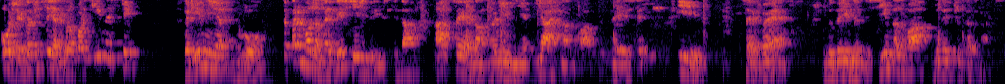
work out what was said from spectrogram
Отже, коефіцієнт пропорційності дорівнює 2. Тепер можна знайти всі відрізки. Да? А це нас дорівнює 5 на 2 буде 10. І СБ буде дорівнювати 7 на 2 буде 14.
